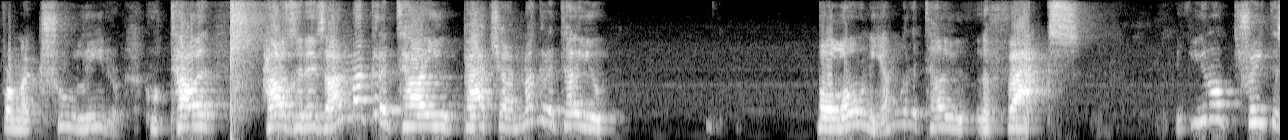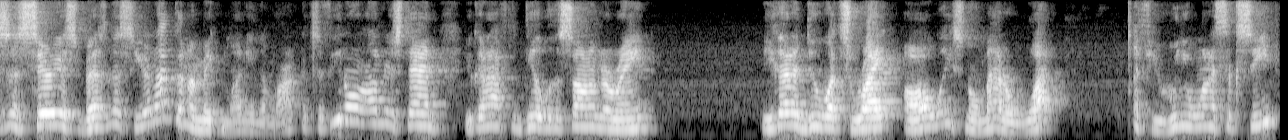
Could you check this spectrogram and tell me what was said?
from a true leader who tell it how's it is. I'm not gonna tell you, Patcha, I'm not gonna tell you baloney. I'm gonna tell you the facts. If you don't treat this as serious business, you're not going to make money in the markets. If you don't understand, you're going to have to deal with the sun and the rain. You got to do what's right always, no matter what. If you really want to succeed,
